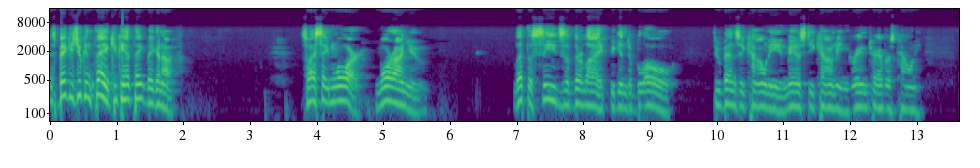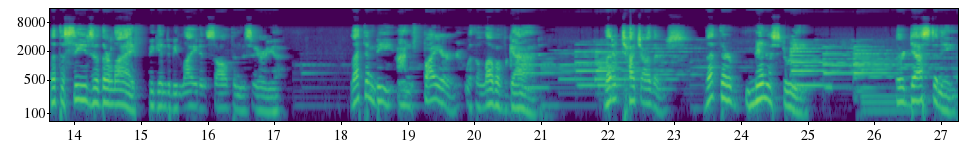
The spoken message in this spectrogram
As big as you can think. You can't think big enough. So I say, More, more on you. Let the seeds of their life begin to blow through Benzie County and Manistee County and Grand Traverse County. Let the seeds of their life begin to be light and salt in this area. Let them be on fire with the love of God. Let it touch others. Let their ministry, their destiny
